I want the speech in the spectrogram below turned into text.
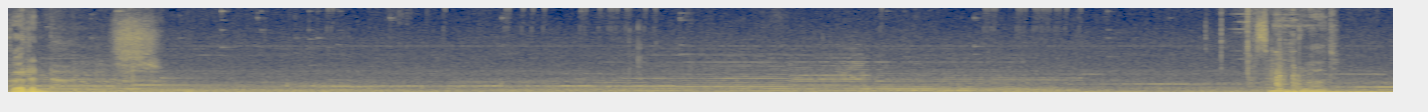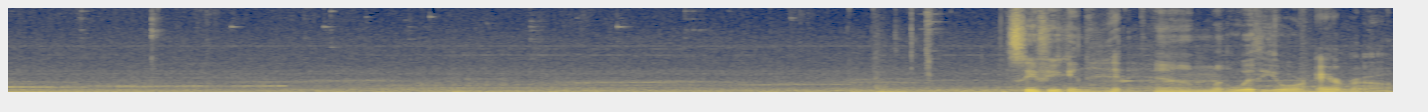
Very nice. Smell blood. Let's see if you can hit him with your arrow.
